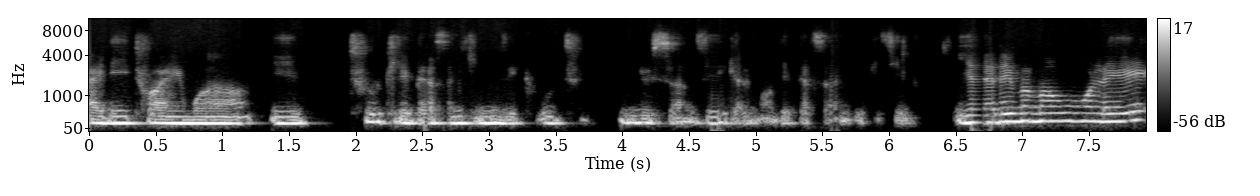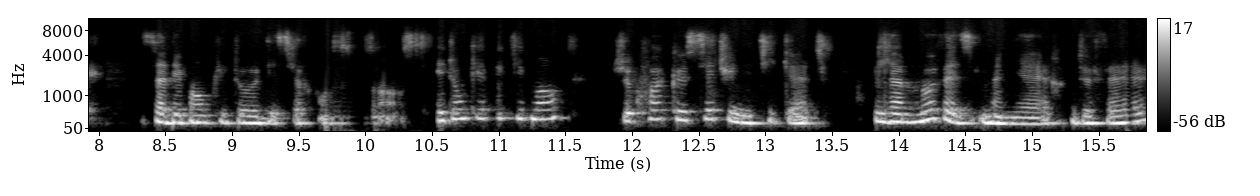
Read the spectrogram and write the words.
Heidi, toi et moi et toutes les personnes qui nous écoutent, nous sommes également des personnes difficiles. Il y a des moments où on l'est, ça dépend plutôt des circonstances. Et donc, effectivement, je crois que c'est une étiquette. La mauvaise manière de faire,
